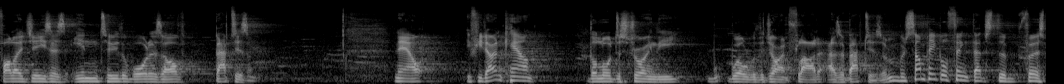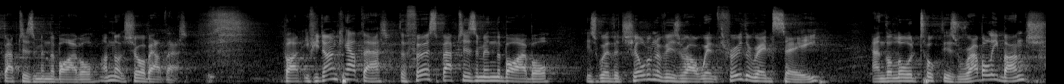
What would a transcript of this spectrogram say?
follow Jesus into the waters of baptism. Now, if you don't count the Lord destroying the world with a giant flood as a baptism, which some people think that's the first baptism in the Bible, I'm not sure about that. But if you don't count that, the first baptism in the Bible is where the children of Israel went through the Red Sea and the Lord took this rubbly bunch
